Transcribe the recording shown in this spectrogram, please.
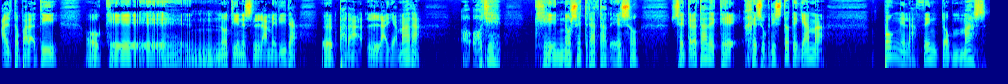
alto para ti o que no tienes la medida para la llamada. oye, que no se trata de eso. Se trata de que Jesucristo te llama. Pon el acento más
